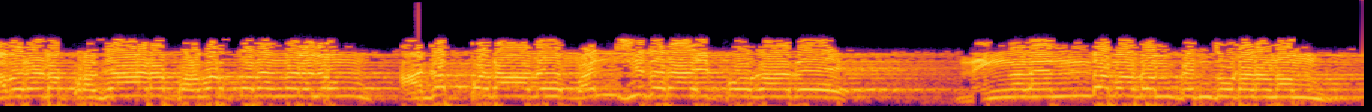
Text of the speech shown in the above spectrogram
അവരുടെ പ്രചാര പ്രവർത്തനങ്ങളിലും അകപ്പെടാതെ വഞ്ചിതരായി പോകാതെ നിങ്ങൾ എന്റെ മതം പിന്തുടരണം.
